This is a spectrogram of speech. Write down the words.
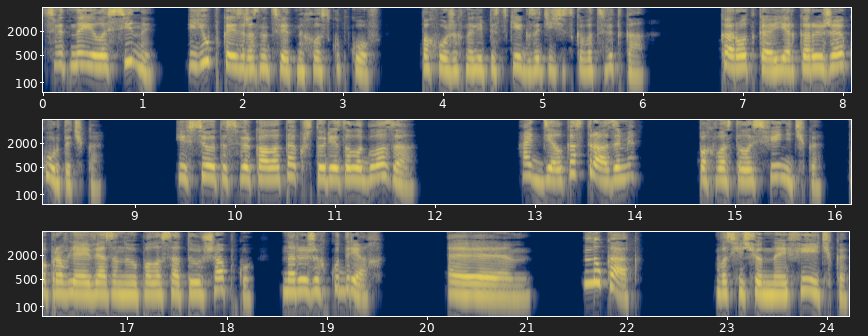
цветные лосины, юбка из разноцветных лоскутков, похожих на лепестки экзотического цветка, короткая ярко-рыжая курточка. И все это сверкало так, что резало глаза. «Отделка стразами!» — похвасталась Фенечка, поправляя вязаную полосатую шапку на рыжих кудрях. «Эм... Ну как?» Восхищенная феечка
